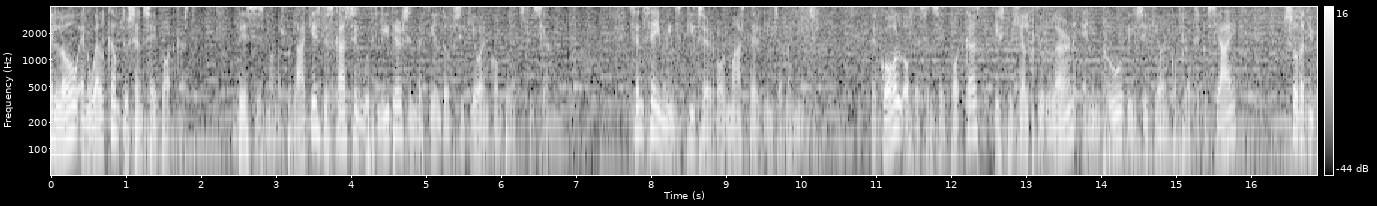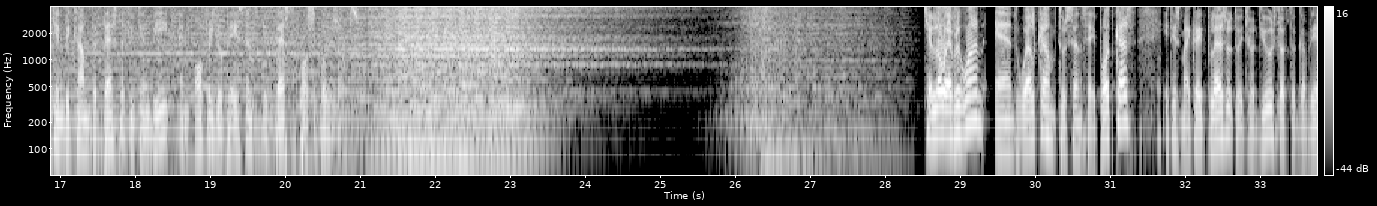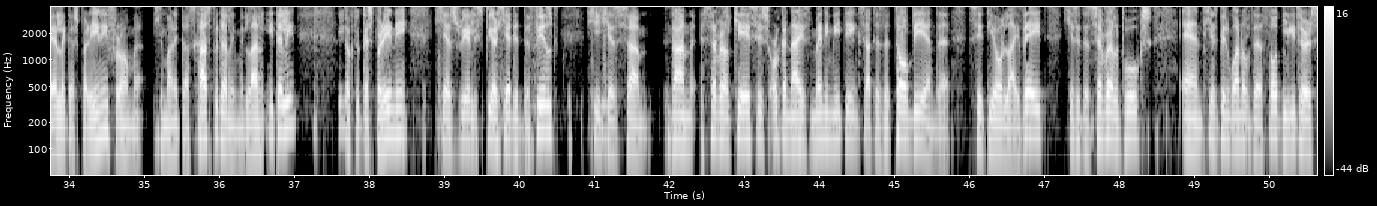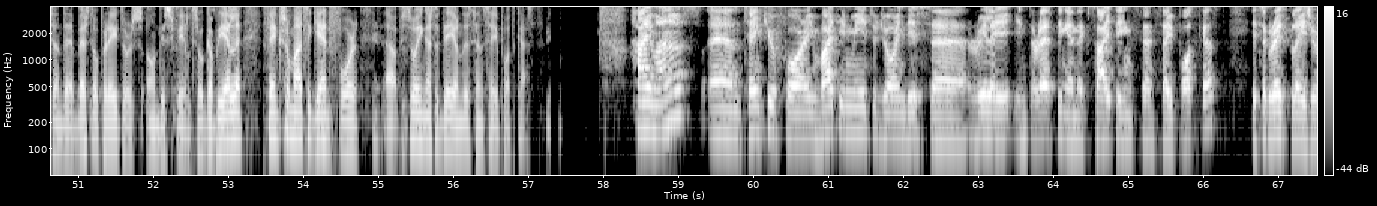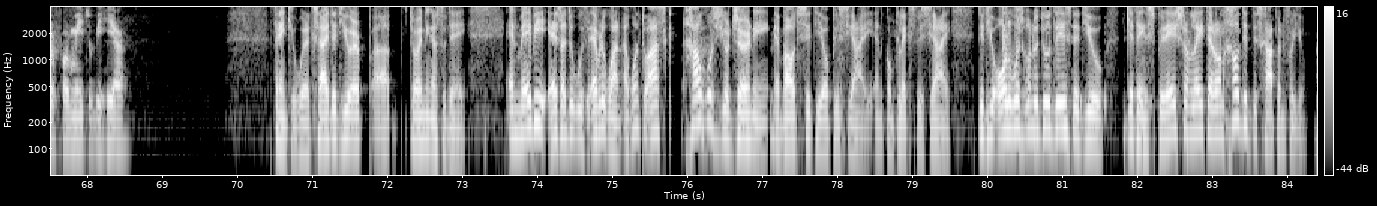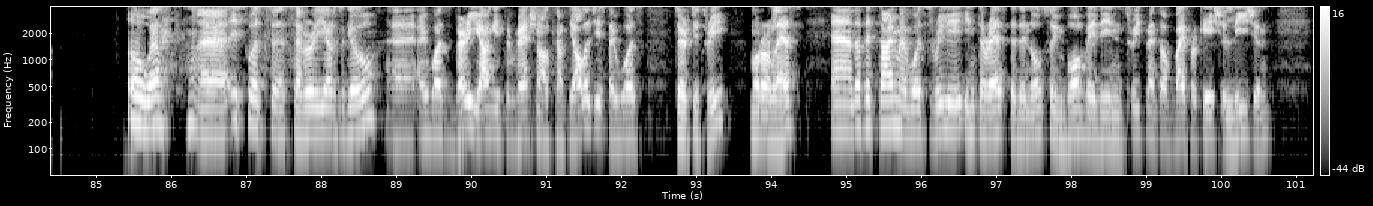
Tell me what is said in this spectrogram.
Hello and welcome to Sensei Podcast. This is Manos Brilakis discussing with leaders in the field of CTO and complex PCI. Sensei means teacher or master in Japanese. The goal of the Sensei podcast is to help you learn and improve in CTO and complex PCI so that you can become the best that you can be and offer your patients the best possible results. Hello, everyone, and welcome to Sensei Podcast. It is my great pleasure to introduce Dr. Gabriele Gasparini from Humanitas Hospital in Milan, Italy. Dr. Gasparini has really spearheaded the field. He has um, done several cases, organized many meetings, such as the TOBI and the CTO Live 8. He has written several books, and he has been one of the thought leaders and the best operators on this field. So, Gabriele, thanks so much again for uh, joining us today on the Sensei Podcast. Hi, Manos, and thank you for inviting me to join this uh, really interesting and exciting Sensei podcast. It's a great pleasure for me to be here. Thank you. We're excited you are uh, joining us today. And maybe, as I do with everyone, I want to ask how was your journey about CTO PCI and complex PCI? Did you always want to do this? Did you get the inspiration later on? How did this happen for you? Oh, well, uh, it was uh, several years ago. Uh, I was very young interventional cardiologist. I was 33, more or less. And at the time, I was really interested and also involved in treatment of bifurcation lesion.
